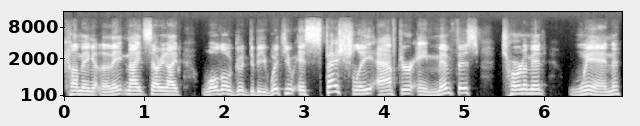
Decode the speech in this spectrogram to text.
coming late night, Saturday night. Wolo, good to be with you, especially after a Memphis tournament win.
